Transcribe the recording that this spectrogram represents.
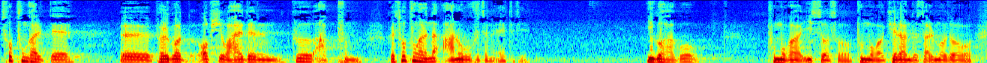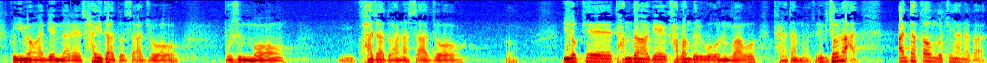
소풍 갈 때 별것 없이 와야 되는 그 아픔. 소풍 가는 날 안 오고 그러잖아요, 애들이. 이거 하고 부모가 있어서 부모가 계란도 삶아줘 그 유명한 옛날에 사이다도 싸줘 무슨 뭐 과자도 하나 싸줘 어, 이렇게 당당하게 가방 들고 오는 거하고 다르단 말이죠. 그러니까 저는 안, 안타까운 것 중에 하나가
